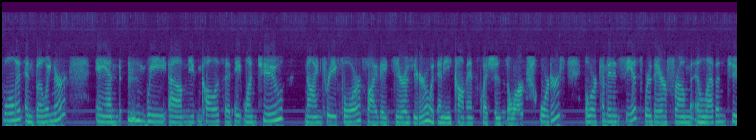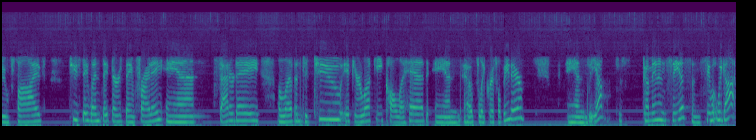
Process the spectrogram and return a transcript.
Walnut and Bowinger, and we um, you can call us at 812 934 5800 with any comments, questions, or orders, or come in and see us. We're there from 11 to 5, Tuesday, Wednesday, Thursday, and Friday, and Saturday, 11 to 2. If you're lucky, call ahead, and hopefully Chris will be there. And yep, just come in and see us and see what we got.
